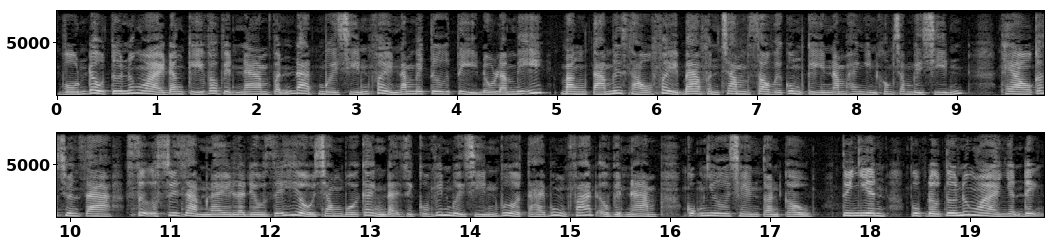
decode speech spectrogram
vốn đầu tư nước ngoài đăng ký vào Việt Nam vẫn đạt 19,54 tỷ đô la Mỹ, bằng 86,3% so với cùng kỳ năm 2019. Theo các chuyên gia, sự suy giảm này là điều dễ hiểu trong bối cảnh đại dịch COVID-19 vừa tái bùng phát ở Việt Nam cũng như trên toàn cầu. Tuy nhiên, Cục Đầu tư nước ngoài nhận định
